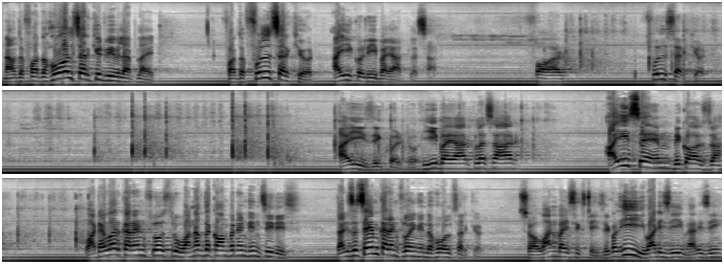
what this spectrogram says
Now the for the whole circuit we will apply it. For the full circuit i equal e by r plus r. For full circuit I is equal to E by R plus R. I same because uh, whatever current flows through one of the component in series, that is the same current flowing in the whole circuit. So 1 by 60 is equal to E. What is E? Where is E?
